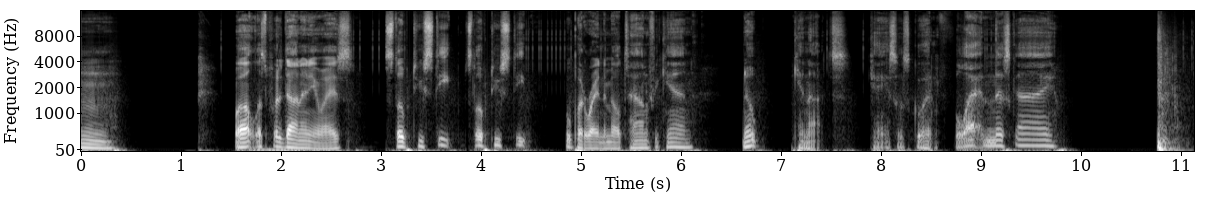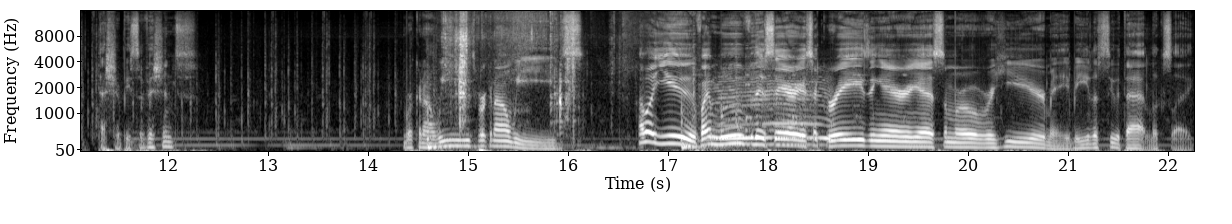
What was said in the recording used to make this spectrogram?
Hmm. Well, let's put it down anyways. Slope too steep. Slope too steep. We'll put it right in the middle town if we can. Nope. Cannot. Okay, so let's go ahead and flatten this guy. That should be sufficient. Working on weeds, working on weeds. How about you? If I move this area, it's a grazing area somewhere over here, maybe. Let's see what that looks like.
